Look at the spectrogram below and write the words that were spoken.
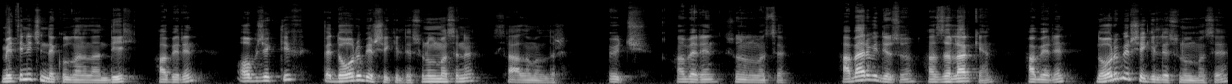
Metin içinde kullanılan dil haberin objektif ve doğru bir şekilde sunulmasını sağlamalıdır. 3. Haberin sunulması. Haber videosu hazırlarken haberin doğru bir şekilde sunulması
